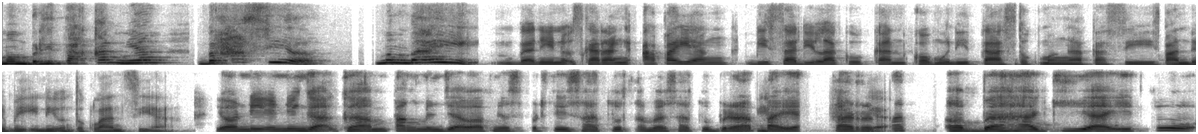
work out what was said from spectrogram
memberitakan yang berhasil membaik. Mbak Nino, sekarang apa yang bisa dilakukan komunitas untuk mengatasi pandemi ini untuk lansia? Yoni ini nggak gampang menjawabnya seperti satu tambah satu berapa ya, karena yeah. bahagia itu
